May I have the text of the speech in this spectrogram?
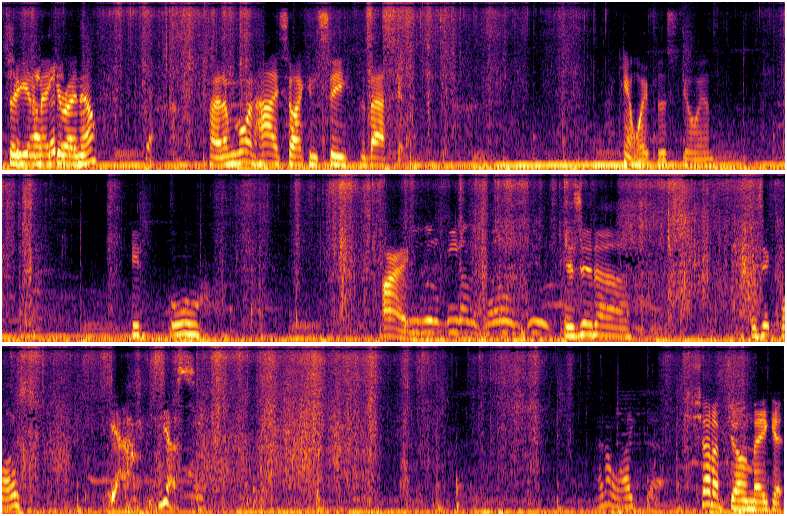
So you're gonna make it it right is. now? All right, I'm going high so I can see the basket. I can't wait for this to go in. He, ooh. All right. A little meat on the bone too. Is it uh? Is it close? Yeah. Yes. I don't like that. Shut up, Joe, and make it.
